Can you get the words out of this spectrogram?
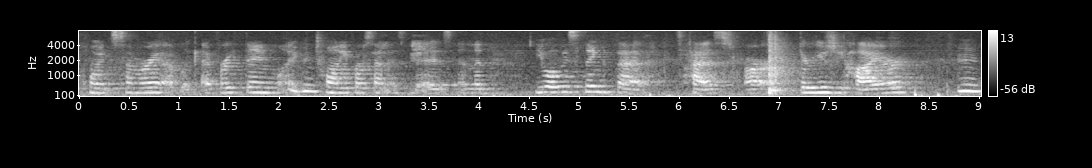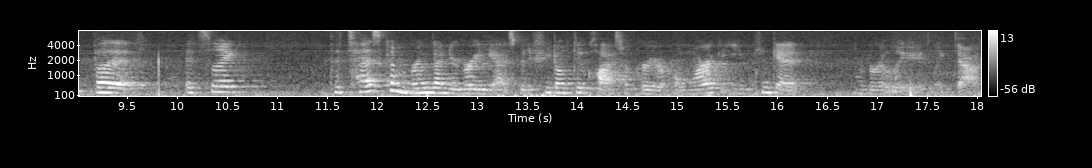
point summary of like everything, like mm-hmm. 20% is this, and then you always think that tests are, they're usually higher, mm-hmm. but it's like the test can bring down your grade, yes, but if you don't do classwork or your homework, you can get really like down.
